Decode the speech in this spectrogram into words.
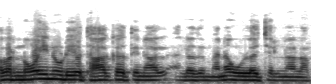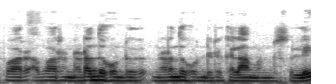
அவர் நோயினுடைய தாக்கத்தினால் அல்லது மன உளைச்சலினால் அவ்வாறு அவ்வாறு நடந்து கொண்டு நடந்து கொண்டிருக்கலாம் என்று சொல்லி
